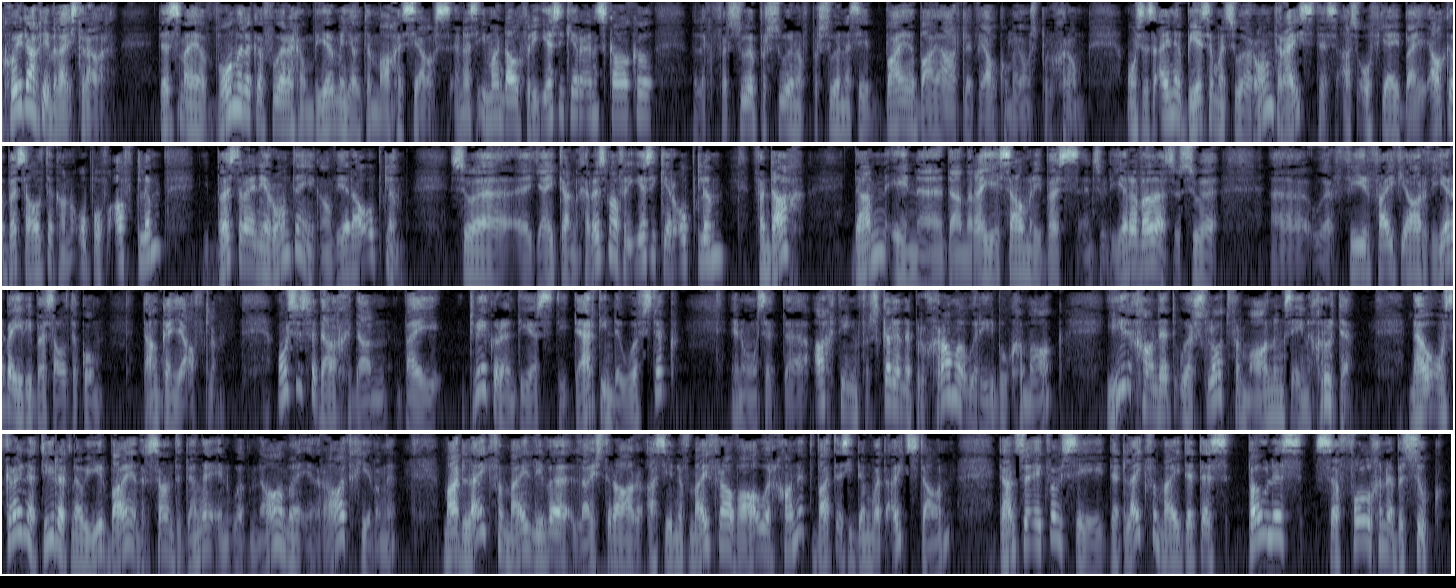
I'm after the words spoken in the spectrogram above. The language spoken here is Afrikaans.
Goeiedag liewe luisteraar. Dis my 'n wonderlike voorreg om weer met jou te mag gesels. En as iemand dalk vir die eerste keer inskakel, wil ek vir so 'n persoon of persone sê baie baie hartlik welkom by ons program. Ons is eintlik besig met so 'n rondreis. Dis asof jy by elke bushalte kan op of af klim. Die bus ry in die rondte en jy kan weer daar opklim. So uh, jy kan gerus maar vir die eerste keer opklim vandag dan en uh, dan ry jy saam met die bus en so die Here wil as ons so uh oor 4, 5 jaar weer by hierdie bushalte kom, dan kan jy afklim. Ons is vandag dan by 2 Korintiërs die 13de hoofstuk en ons het uh, 18 verskillende programme oor hierdie boek gemaak. Hier gaan dit oor slotvermaanings en groete. Nou ons kry natuurlik nou hier baie interessante dinge en ook name en raadgewinge, maar dit lyk vir my liewe luisteraar as jy nou vir my vra waaroor gaan dit, wat is die ding wat uitstaan, dan sou ek wou sê dit lyk vir my dit is Paulus se volgende besoek.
